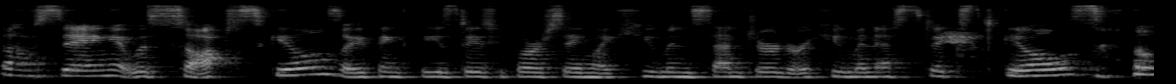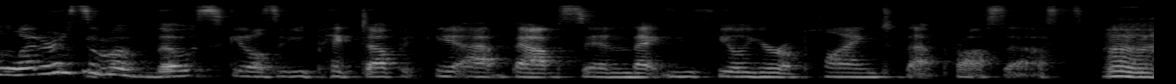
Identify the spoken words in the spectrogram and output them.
of saying it was soft skills. I think these days people are saying like human centered or humanistic skills. what are some of those skills that you picked up at Babson that you feel you're applying to that process? Uh,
